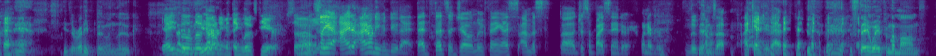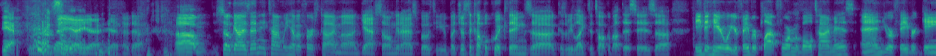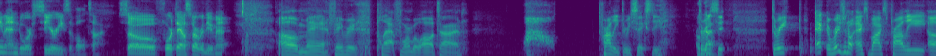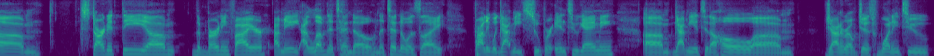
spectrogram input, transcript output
Man, he's already booing Luke. Yeah, he's booing Luke. Here. I don't even think Luke's here. So, no. so yeah, I, I don't even do that. That's that's a Joe and Luke thing. I, I'm a uh, just a bystander whenever Luke yeah. comes up. I can't do that. Stay away from the moms. Yeah. yeah, yeah, yeah, yeah, no doubt. Um, so, guys, anytime we have a first time uh, guest, so I'm going to ask both of you, but just a couple quick things because uh, we like to talk about this is uh, need to hear what your favorite platform of all time is and your favorite game and or series of all time. So, Forte, I'll start with you, man. Oh, man. Favorite platform of all time. Wow. Probably 360. Okay. 360 three original Xbox probably um started the um the burning fire. I mean, I love Nintendo. Nintendo was like probably what got me super into gaming. Um, got me into the whole um genre of just wanting to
